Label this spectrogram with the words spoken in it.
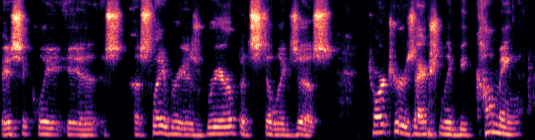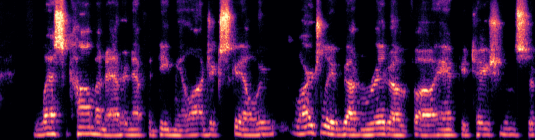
basically is, uh, slavery is rare, but still exists. Torture is actually becoming less common at an epidemiologic scale. We largely have gotten rid of uh, amputations, uh,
